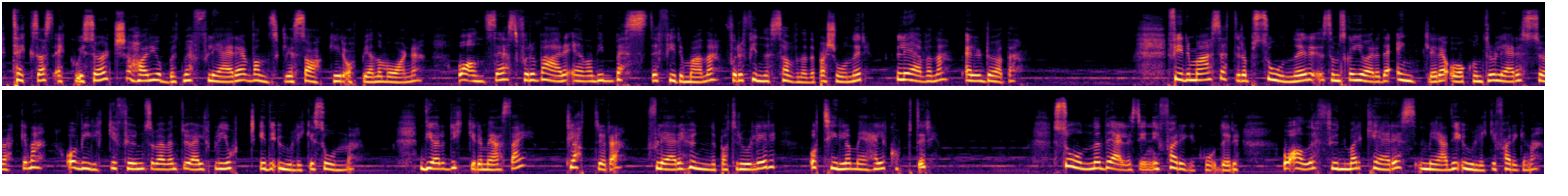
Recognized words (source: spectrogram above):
Texas Equisearch har jobbet med flere vanskelige saker opp gjennom årene, og anses for å være en av de beste firmaene for å finne savnede personer, levende eller døde. Firmaet setter opp soner som skal gjøre det enklere å kontrollere søkene og hvilke funn som eventuelt blir gjort i de ulike sonene. De har dykkere med seg, klatrere, flere hundepatruljer og til og med helikopter. Sonene deles inn i fargekoder, og alle funn markeres med de ulike fargene.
